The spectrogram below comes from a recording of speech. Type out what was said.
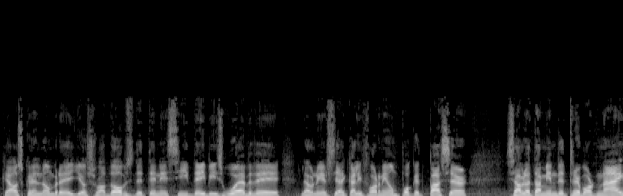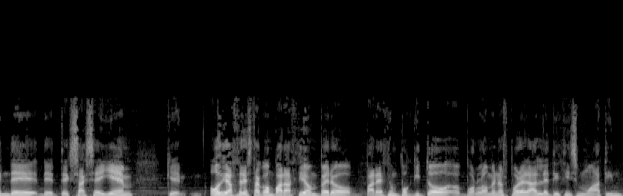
Quedaos con el nombre de Joshua Dobbs de Tennessee, Davis Webb de la Universidad de California, un pocket passer. Se habla también de Trevor Knight de, de Texas A&M, que odio hacer esta comparación, pero parece un poquito, por lo menos por el atleticismo, a Tim.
